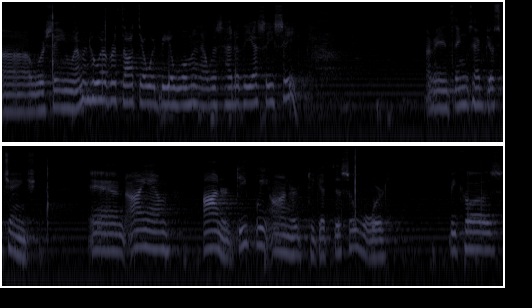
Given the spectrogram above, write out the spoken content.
Uh, We're seeing women, whoever thought there would be a woman that was head of the SEC? I mean, things have just changed. And I am honored, deeply honored to get this award because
